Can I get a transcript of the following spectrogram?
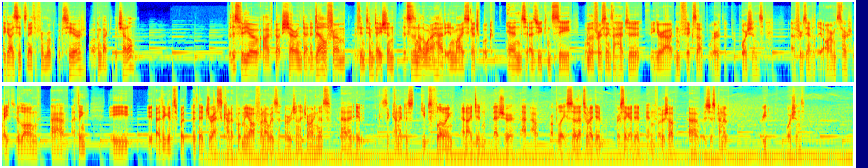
Hey guys, it's Nathan from Rookbooks here. Welcome back to the channel. For this video, I've got Sharon Den Adel from Within Temptation. This is another one I had in my sketchbook, and as you can see, one of the first things I had to figure out and fix up were the proportions. Uh, for example, the arms are way too long. Um, I think the I think it's what the dress kind of put me off when I was originally drawing this. Uh, it because it kind of just keeps flowing, and I didn't measure that out properly. So that's what I did. First thing I did in Photoshop uh, was just kind of redo the proportions.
